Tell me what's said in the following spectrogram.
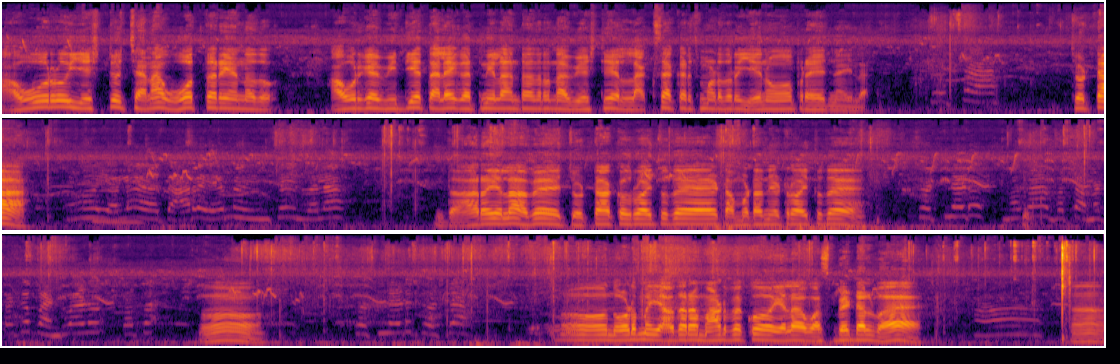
ಅವರು ಎಷ್ಟು ಚೆನ್ನಾಗಿ ಓದ್ತಾರೆ ಅನ್ನೋದು. ಅವ್ರಿಗೆ ವಿದ್ಯೆ ತಲೆಗೆ ಹತ್ತನಿಲ್ಲ ಅಂತಂದ್ರೆ ನಾವು ಎಷ್ಟೇ ಲಕ್ಷ ಖರ್ಚು ಮಾಡಿದ್ರು ಏನೋ ಪ್ರಯೋಜನ ಇಲ್ಲ. ಚೊಟ್ಟ? ದಾರ ಎಲ್ಲ ಅವೇ, ಚೊಟ್ಟ ಹಾಕಿದ್ರು ಆಯ್ತದೆ, ಟೊಮೊಟೊ ನೆಟ್ರು ಆಯ್ತದೆ. ಹ್ಞೂ ಹ್ಞೂ ನೋಡಮ್ಮ ಯಾವ್ದಾರ ಮಾಡಬೇಕು, ಎಲ್ಲ ಹೊಸ ಬೆಡ್ ಅಲ್ವಾ? ಹಾಂ.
